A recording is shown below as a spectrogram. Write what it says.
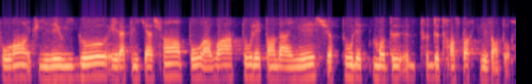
pourront utiliser Wigo et l'application pour avoir tous les temps d'arrivée sur tous les modes de, transport qui les entourent.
